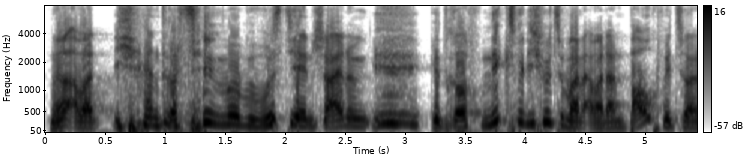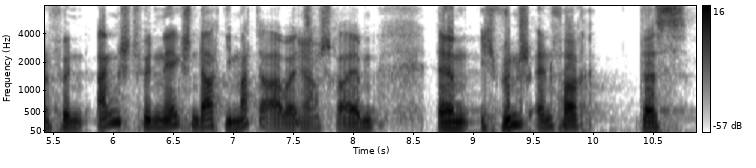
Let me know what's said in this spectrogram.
Ne, aber ich habe trotzdem immer bewusst die Entscheidung getroffen, nichts für die Schule zu machen, aber dann Bauchweh zu haben, für Angst für den nächsten Tag die Mathearbeit ja. zu schreiben. Ähm, ich wünsche einfach, dass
